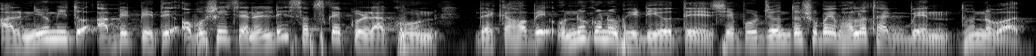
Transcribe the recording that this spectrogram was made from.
আর নিয়মিত আপডেট পেতে অবশ্যই চ্যানেলটি সাবস্ক্রাইব করে রাখুন। দেখা হবে অন্য কোনো ভিডিওতে। সে পর্যন্ত সবাই ভালো থাকবেন। ধন্যবাদ।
